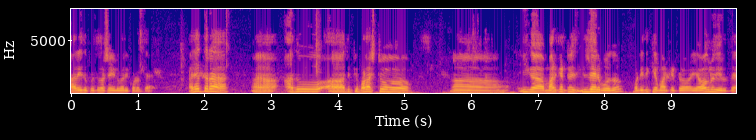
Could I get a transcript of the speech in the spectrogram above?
ಆದರೆ ಇದು ಪ್ರತಿ ವರ್ಷ ಇಳುವರಿ ಕೊಡುತ್ತೆ. ಅದೇ ಥರ ಅದು ಅದಕ್ಕೆ ಭಾಳಷ್ಟು ಈಗ ಮಾರ್ಕೆಟ್ ಇಲ್ಲದೆ ಇರ್ಬೋದು ಬಟ್ ಇದಕ್ಕೆ ಮಾರ್ಕೆಟ್ ಯಾವಾಗಲೂ ಇರುತ್ತೆ.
